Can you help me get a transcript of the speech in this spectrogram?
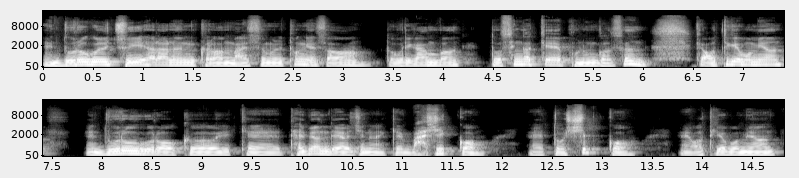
누룩을 주의하라는 그런 말씀을 통해서 또 우리가 한번 또 생각해 보는 것은 어떻게 보면 누룩으로 그 이렇게 대변되어지는 이렇게 맛있고 또 쉽고 어떻게 보면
